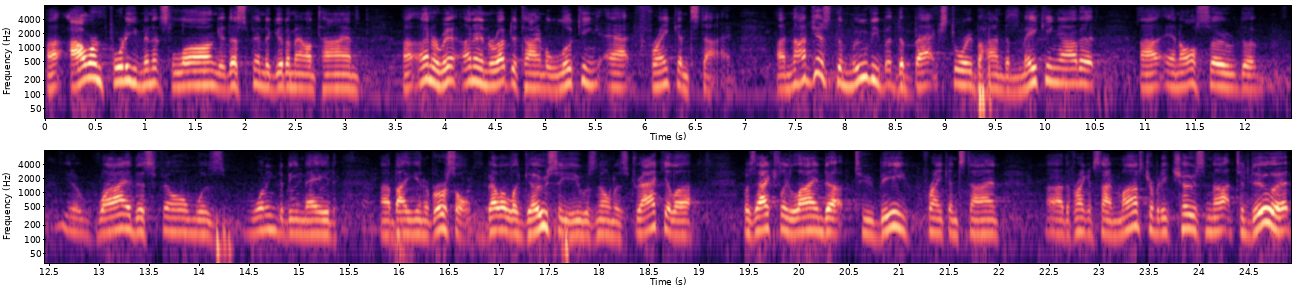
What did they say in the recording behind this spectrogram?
Uh, hour and 40 minutes long, it does spend a good amount of time, uh, uninterrupted time, looking at Frankenstein. not just the movie, but the backstory behind the making of it, and also the you know, why this film was wanting to be made uh, by Universal. Bela Lugosi, who was known as Dracula, was actually lined up to be Frankenstein, uh, the Frankenstein monster, but he chose not to do it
